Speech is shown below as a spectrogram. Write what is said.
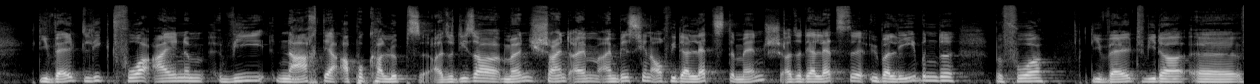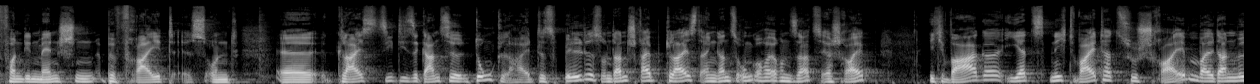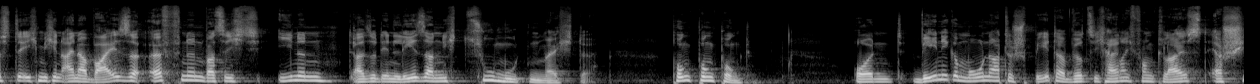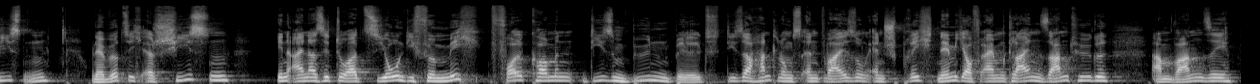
die Welt liegt vor einem wie nach der Apokalypse. Also dieser Mönch scheint einem ein bisschen auch wie der letzte Mensch, also der letzte Überlebende, bevor die Welt wieder äh, von den Menschen befreit ist. Und äh, Kleist sieht diese ganze Dunkelheit des Bildes und dann schreibt Kleist einen ganz ungeheuren Satz. Er schreibt, ich wage jetzt nicht weiter zu schreiben, weil dann müsste ich mich in einer Weise öffnen, was ich Ihnen, also den Lesern, nicht zumuten möchte. Punkt, Punkt, Punkt. Und wenige Monate später wird sich Heinrich von Kleist erschießen. Und er wird sich erschießen in einer Situation, die für mich vollkommen diesem Bühnenbild, dieser Handlungsentweisung entspricht, nämlich auf einem kleinen Sandhügel am Wannsee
